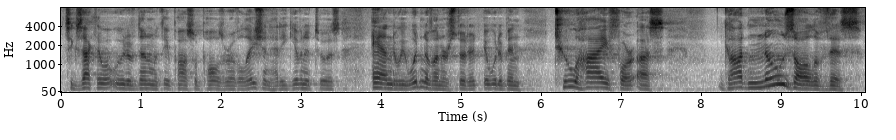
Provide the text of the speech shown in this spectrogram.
It's exactly what we would have done with the Apostle Paul's revelation had he given it to us, and we wouldn't have understood it. It would have been too high for us. God knows all of this.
